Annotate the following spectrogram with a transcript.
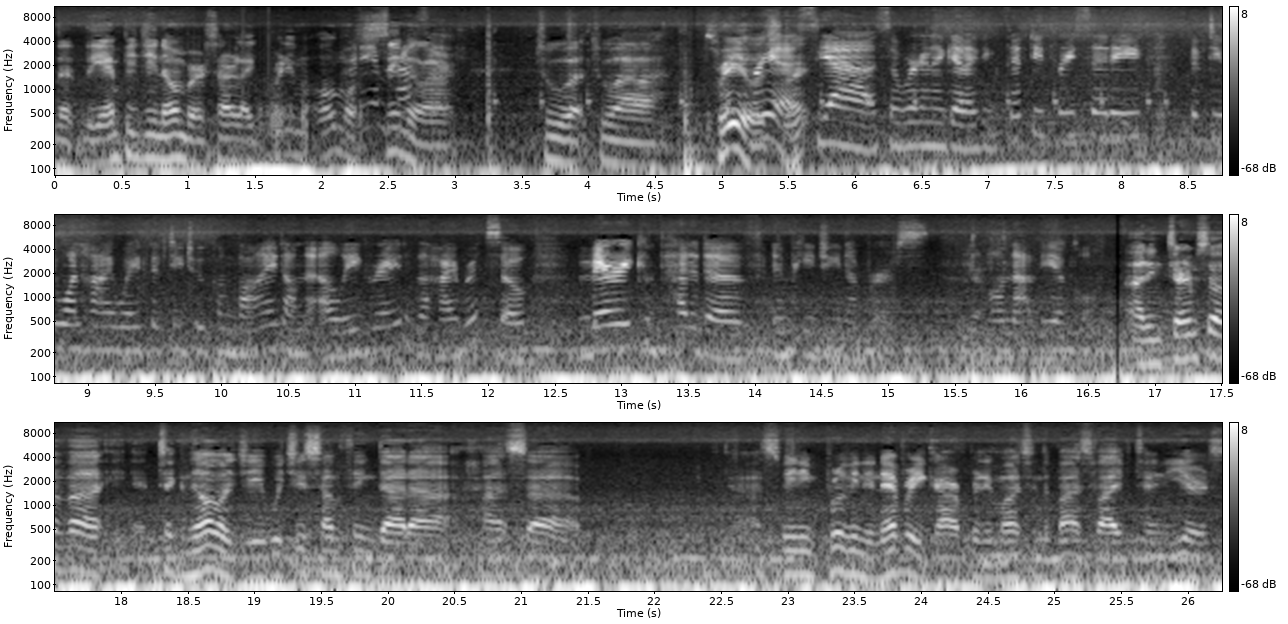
the, the MPG numbers are like pretty almost Pretty similar to a, to a Prius, Prius, right? yeah. So we're gonna get I think 53 city, 51 highway, 52 combined on the LE grade of the hybrid. So very competitive MPG numbers Yeah. on that vehicle. And in terms of uh, technology, which is something that uh, has uh, has been improving in every car pretty much in the past five, ten years.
